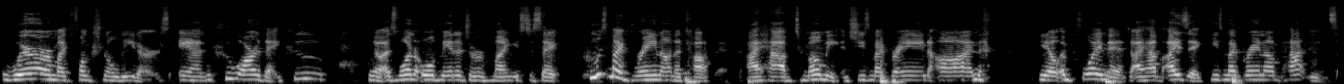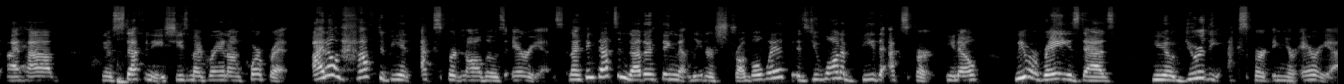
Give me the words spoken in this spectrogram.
where are my functional leaders and who are they? Who, you know, as one old manager of mine used to say, who's my brain on a topic? I have Tomomi, and she's my brain on, you know, employment. I have Isaac, he's my brain on patents. I have you know, Stephanie, she's my brain on corporate. I don't have to be an expert in all those areas. And I think that's another thing that leaders struggle with is you want to be the expert, you know. We were raised as, you know, you're the expert in your area.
